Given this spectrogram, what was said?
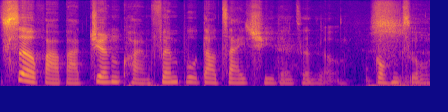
设法把捐款分布到灾区的这种工作。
